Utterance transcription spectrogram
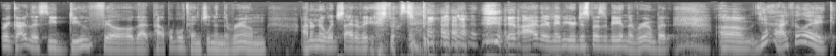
regardless, you do feel that palpable tension in the room. I don't know which side of it you're supposed to be. if either, maybe you're just supposed to be in the room. But um, yeah, I feel like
